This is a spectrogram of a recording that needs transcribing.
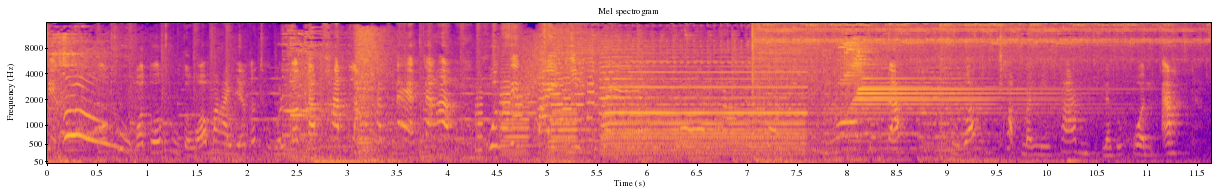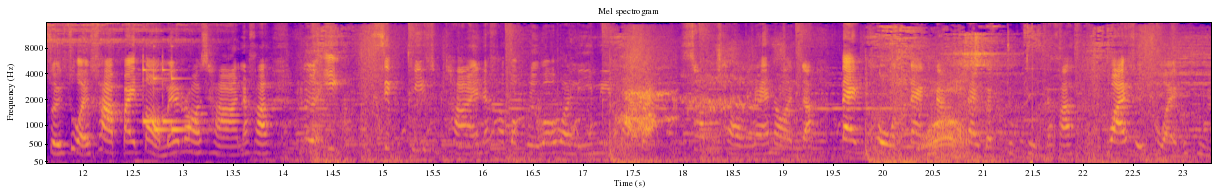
สิบตัวถูกว่าตัวถูกแต่ว่ามาเยอะก็ถือว่าเลิศนะคันหลังคันแตกจ้าคุณสิบไปอีก นะทุกคนอะสวยๆค่ะ ไปต่อไม่รอช้านะคะ เหลืออีก 10 ทีสุดท้ายนะคะ บอกเลยว่าวันนี้มีแต่แบบช่ำชองแน่นอนจ้ะแต่งโขนแต่งหนังแต่งแบบจุกๆนะคะวายสวยๆอื้อหือ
